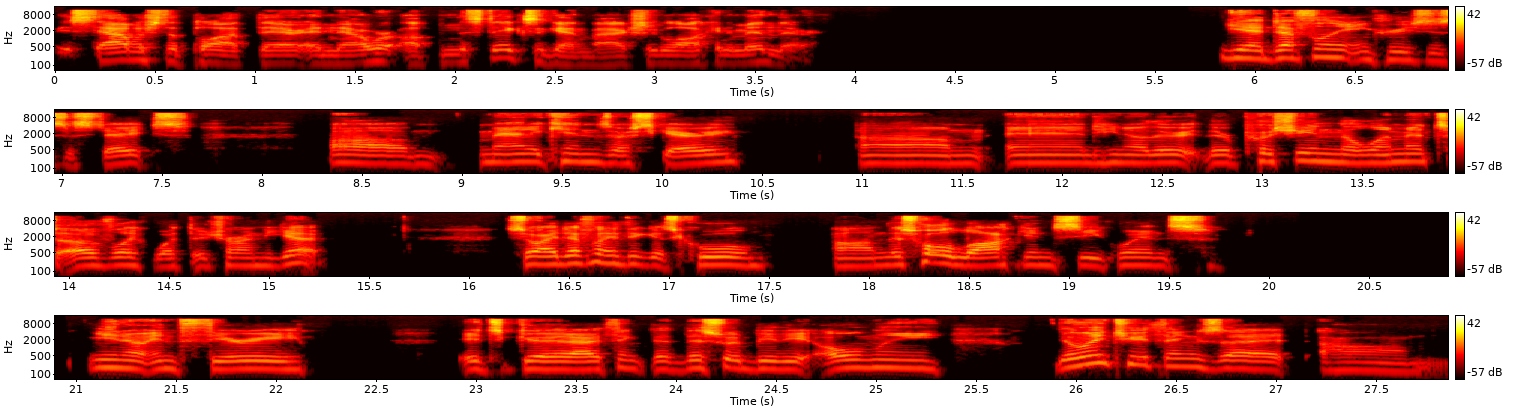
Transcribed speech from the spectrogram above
established the plot there, and now we're upping the stakes again by actually locking him in there. Yeah, definitely increases the stakes. Um, mannequins are scary, um, and you know they're they're pushing the limits of like what they're trying to get. So I definitely think it's cool. Um, this whole lock-in sequence, you know, in theory, it's good. I think that this would be the only the only two things that um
